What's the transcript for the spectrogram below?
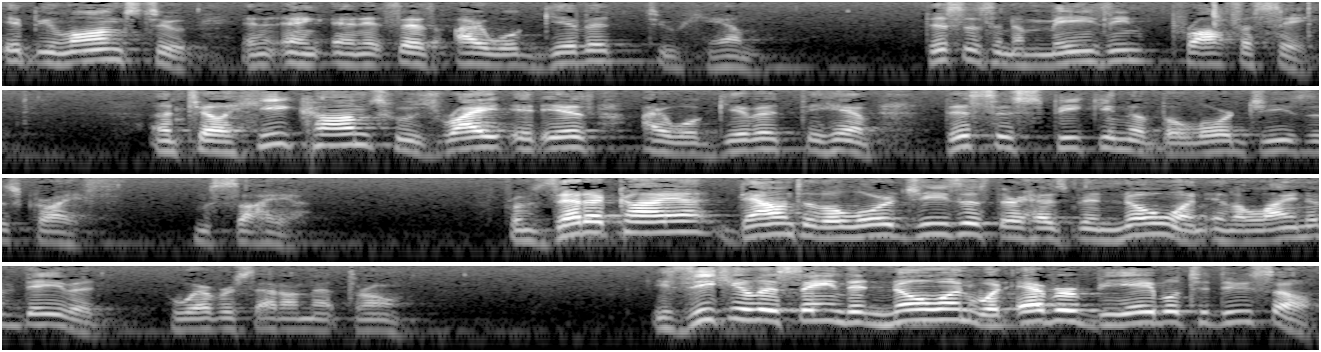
it belongs to. And, and, and it says, I will give it to him. This is an amazing prophecy. Until he comes whose right it is, I will give it to him. This is speaking of the Lord Jesus Christ, Messiah. From Zedekiah down to the Lord Jesus, there has been no one in the line of David who ever sat on that throne. Ezekiel is saying that no one would ever be able to do so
